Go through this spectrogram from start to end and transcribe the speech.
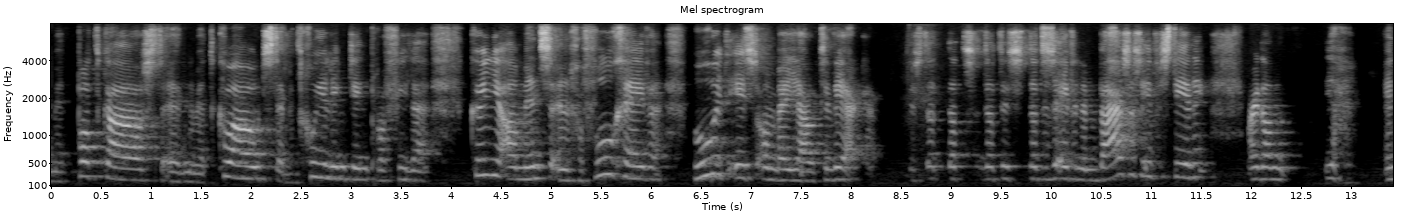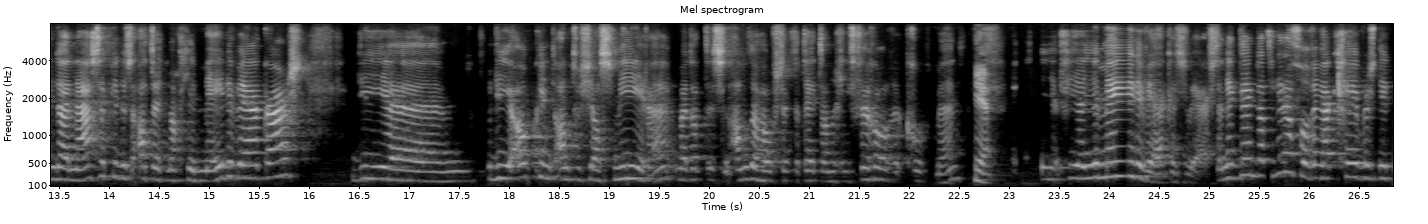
met podcast en met quotes en met goede LinkedIn-profielen kun je al mensen een gevoel geven hoe het is om bij jou te werken. Dus dat, dat, dat, is, dat is even een basisinvestering. Maar dan, ja. En daarnaast heb je dus altijd nog je medewerkers. Die, uh, die je ook kunt enthousiasmeren. Maar dat is een ander hoofdstuk, dat heet dan referral recruitment. Ja. Via je medewerkers werkt. En ik denk dat heel veel werkgevers dit,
